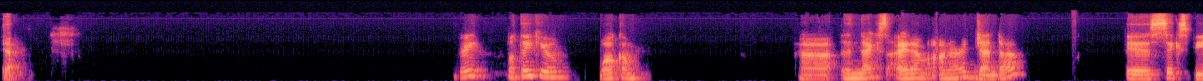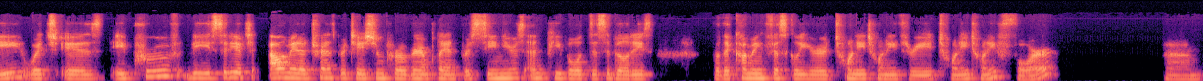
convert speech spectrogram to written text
Yeah. Great. Well, thank you. Welcome. Uh, the next item on our agenda is six B, which is approve the City of Alameda Transportation Program Plan for seniors and people with disabilities for the coming fiscal year 2023-2024. Um,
